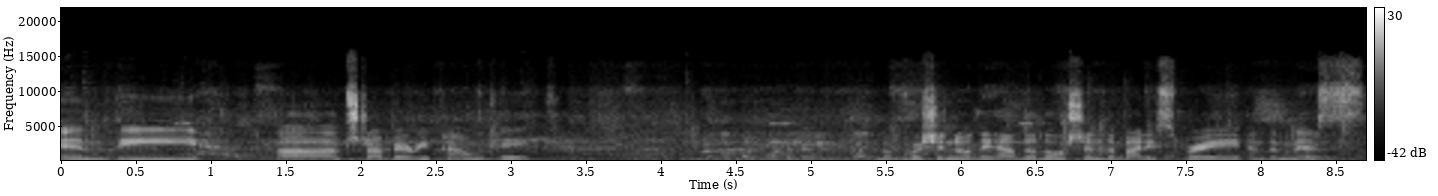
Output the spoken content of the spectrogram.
And the uh, Strawberry Pound Cake. Of course, you know they have the lotion, the body spray, and the mist,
